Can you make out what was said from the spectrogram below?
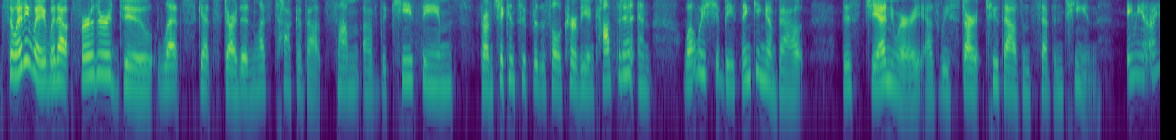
So, anyway, without further ado, let's get started and let's talk about some of the key themes from Chicken Soup for the Soul, Curvy and Confident, and what we should be thinking about this January as we start 2017. Amy, I, I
